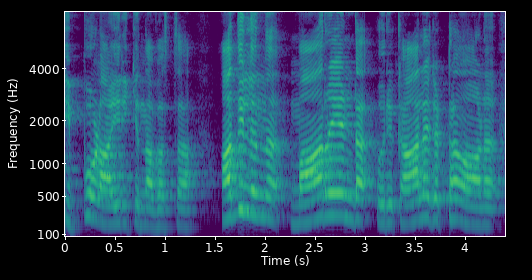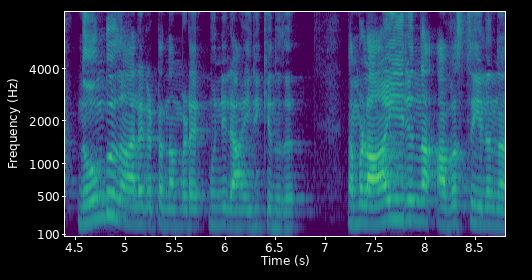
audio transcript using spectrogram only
ഇപ്പോൾ ആയിരിക്കുന്ന അവസ്ഥ അതിൽ നിന്ന് മാറേണ്ട ഒരു കാലഘട്ടമാണ് നോമ്പ് കാലഘട്ടം നമ്മുടെ മുന്നിലായിരിക്കുന്നത്. നമ്മൾ ആയിരുന്ന അവസ്ഥയിൽ നിന്ന്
